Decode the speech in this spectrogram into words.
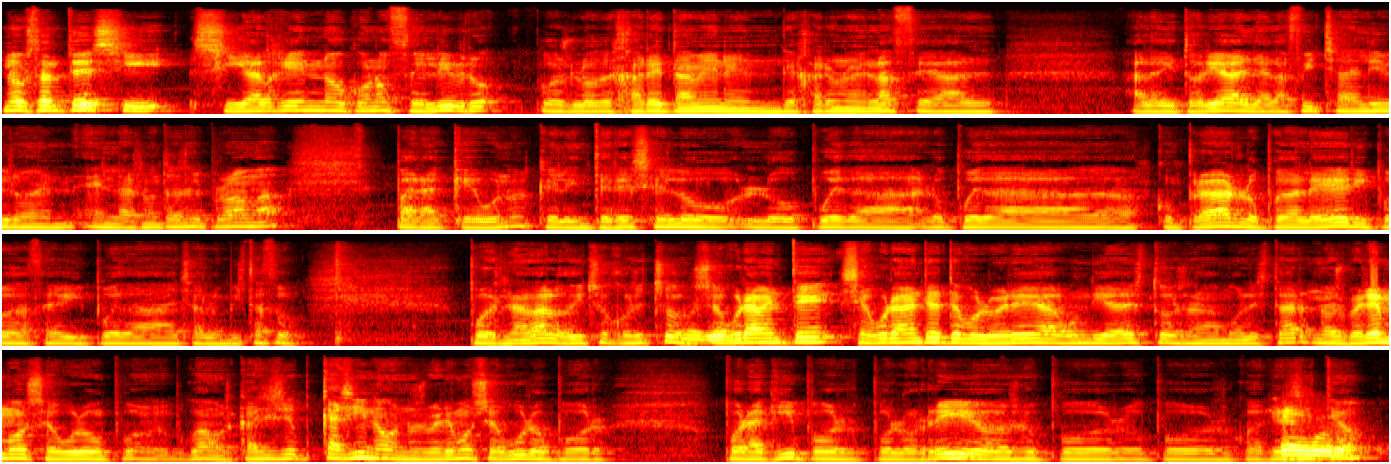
No obstante, si, si alguien no conoce el libro, pues lo dejaré también en, dejaré un enlace al, a la editorial y a la ficha del libro en, en las notas del programa para que bueno que le interese lo, lo, pueda lo pueda comprar lo pueda leer y pueda hacer y pueda echarle un vistazo Pues nada, lo dicho, Josecho. Seguramente, seguramente te volveré algún día de estos a molestar. Nos veremos, seguro, vamos, casi, casi no, nos veremos seguro por, por aquí, por, por los ríos o por, por cualquier sitio,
